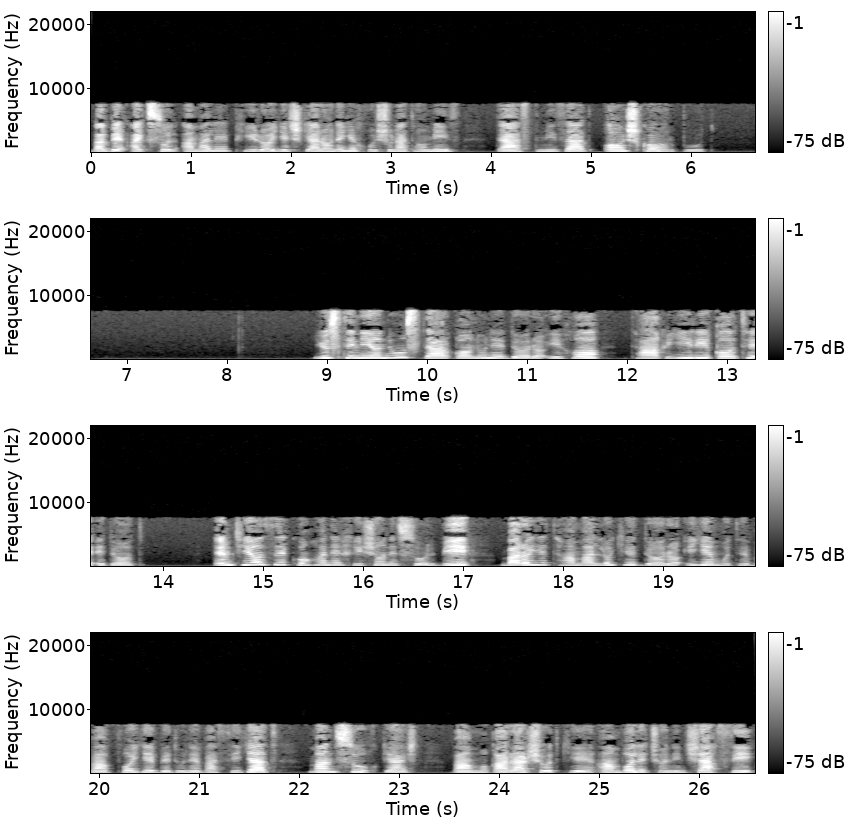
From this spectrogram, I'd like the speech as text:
و به عکس عمل پیرایشگرانه خشونتآمیز دست می‌زد آشکار بود. یوستینیانوس در قانون دارایی ها تغییری قاطع داد. امتیاز کهن خیشان صلبی برای تملک دارایی متوفای بدون وصیت منسوخ گشت و مقرر شد که اموال چنین شخصی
